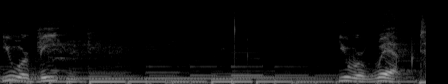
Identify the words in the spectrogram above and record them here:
You were beaten. You were whipped.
